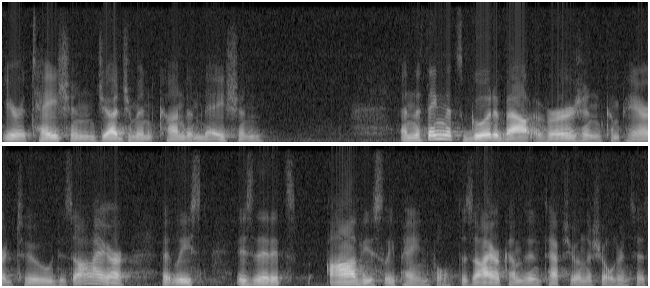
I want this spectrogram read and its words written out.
irritation, judgment, condemnation. And the thing that's good about aversion compared to desire, at least, is that it's obviously painful. Desire comes in, and taps you on the shoulder, and says,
